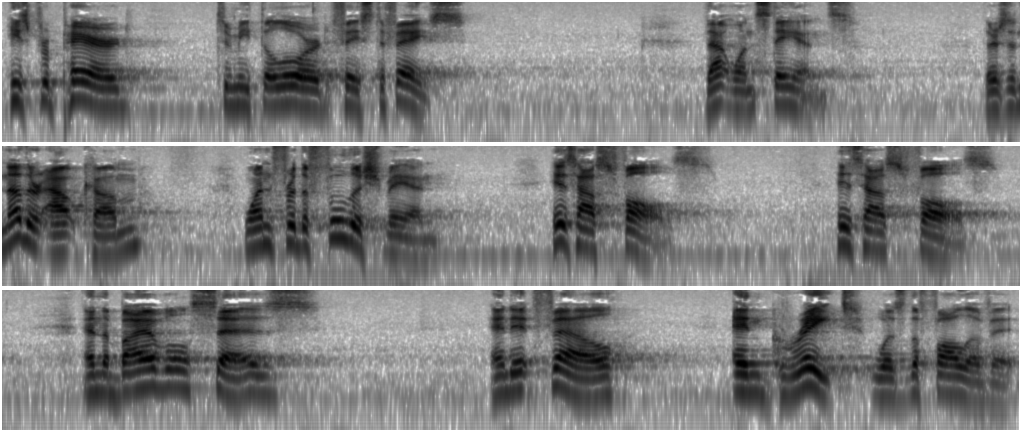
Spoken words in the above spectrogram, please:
He's prepared to meet the Lord face to face. That one stands. There's another outcome, one for the foolish man. His house falls. His house falls. And the Bible says, and it fell, and great was the fall of it.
